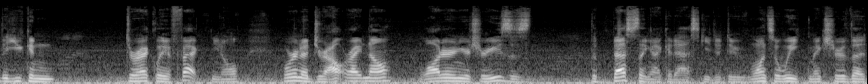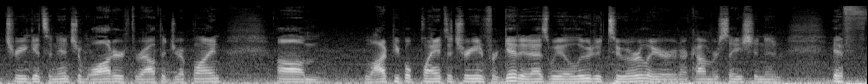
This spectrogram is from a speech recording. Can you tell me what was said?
that you can directly affect. You know, we're in a drought right now. Watering your trees is the best thing I could ask you to do once a week. Make sure the tree gets an inch of water throughout the drip line. Um, a lot of people plant a tree and forget it, as we alluded to earlier in our conversation. And if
